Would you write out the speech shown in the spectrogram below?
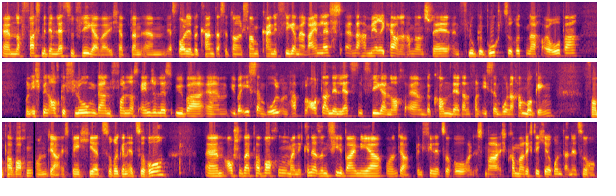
Ähm, noch fast mit dem letzten Flieger, weil ich habe dann, ähm, erst wurde ja bekannt, dass der Donald Trump keine Flieger mehr reinlässt äh, nach Amerika und dann haben wir uns schnell einen Flug gebucht zurück nach Europa. Und ich bin auch geflogen dann von Los Angeles über, ähm, über Istanbul und habe auch dann den letzten Flieger noch ähm, bekommen, der dann von Istanbul nach Hamburg ging vor ein paar Wochen. Und ja, jetzt bin ich hier zurück in Itzehoe ähm, auch schon seit ein paar Wochen. Meine Kinder sind viel bei mir und ja, bin viel so hoch und ist mal, ich komme mal richtig hier runter, so hoch.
